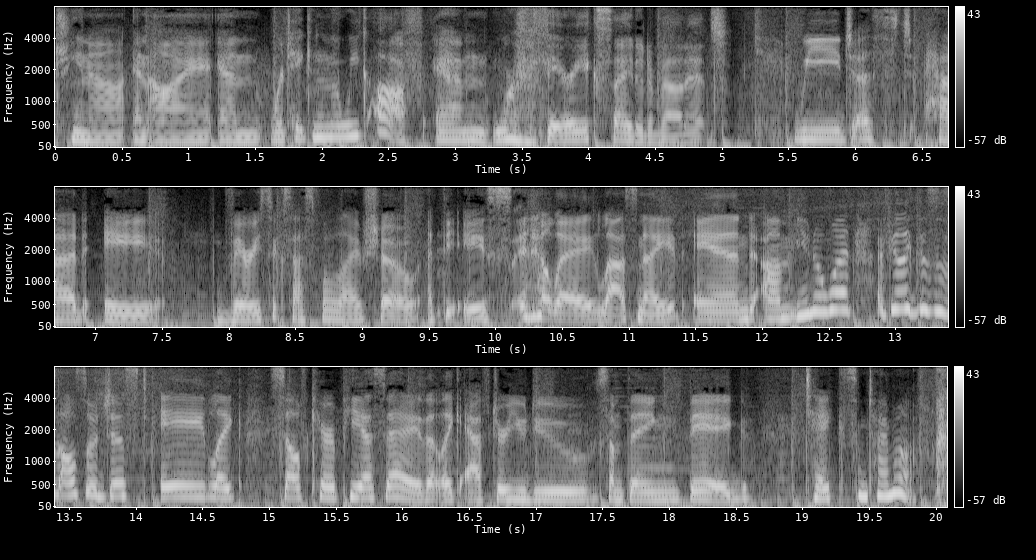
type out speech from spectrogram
Gina and I, and we're taking the week off, and we're very excited about it. We just had a very successful live show at the Ace in LA last night. And um, you know what? I feel like this is also just a like self care PSA that like after you do something big, take some time off.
